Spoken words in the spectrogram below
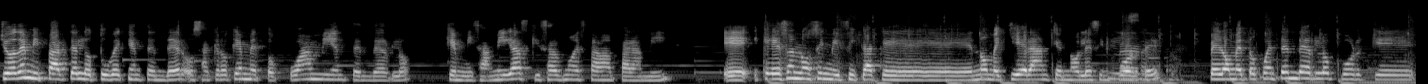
yo de mi parte lo tuve que entender, o sea, creo que me tocó a mí entenderlo, que mis amigas quizás no estaban para mí, eh, que eso no significa que no me quieran, que no les importe, pero me tocó entenderlo porque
